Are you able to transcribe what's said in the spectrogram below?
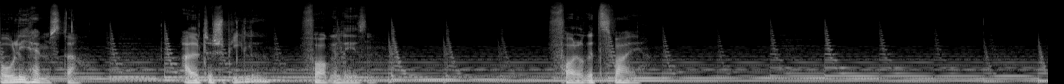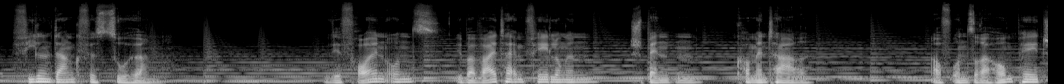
Holy Hamster. Alte Spiele vorgelesen. Folge 2 Vielen Dank fürs Zuhören. Wir freuen uns über Weiterempfehlungen, Spenden, Kommentare auf unserer Homepage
